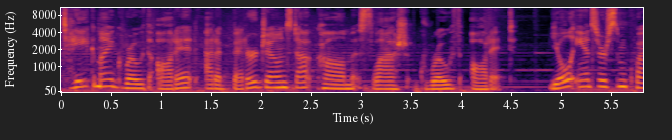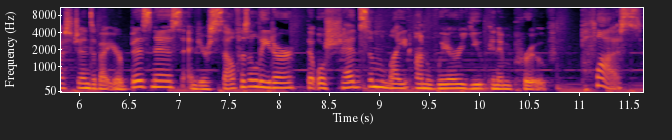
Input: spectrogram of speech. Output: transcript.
take my growth audit at a betterjones.com slash growth audit. You'll answer some questions about your business and yourself as a leader that will shed some light on where you can improve. Plus,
